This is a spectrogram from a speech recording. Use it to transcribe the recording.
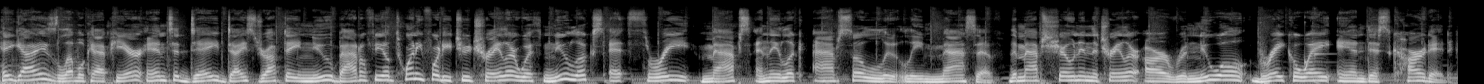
Hey guys, Level Cap here, and today DICE dropped a new Battlefield 2042 trailer with new looks at three maps, and they look absolutely massive. The maps shown in the trailer are Renewal, Breakaway, and Discarded.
